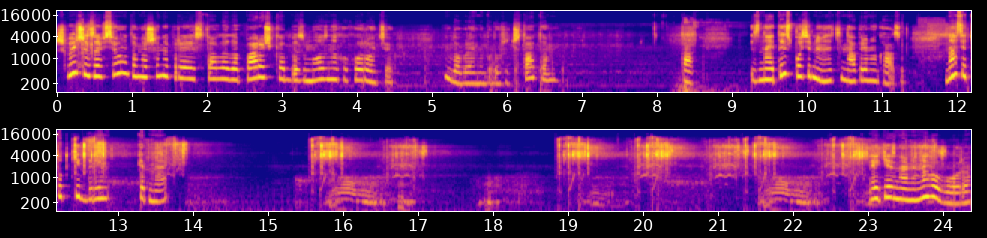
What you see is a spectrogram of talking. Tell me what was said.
Швидше за все, до машини приставила парочка безмозних охоронців. Ну, добре, я не буду вже читати. Так. Знайти спосіб змінити напрямок газу. У нас є тут кіт Дрім Кетнеп. Який з нами не говорить.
